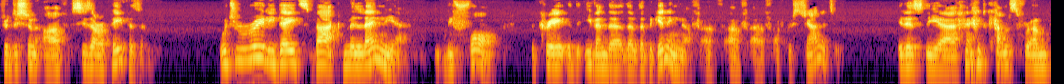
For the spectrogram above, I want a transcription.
tradition of Caesaropapism, which really dates back millennia before the create, even the, the, the beginning of, of, of, of, Christianity. It is the uh, it comes from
